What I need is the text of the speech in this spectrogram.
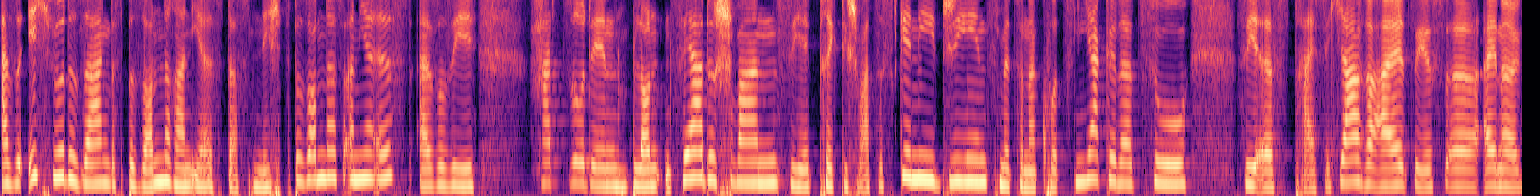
Also ich würde sagen, das Besondere an ihr ist, dass nichts besonders an ihr ist. Also sie hat so den blonden Pferdeschwanz, sie trägt die schwarze Skinny Jeans mit so einer kurzen Jacke dazu. Sie ist 30 Jahre alt, sie ist äh, eine,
